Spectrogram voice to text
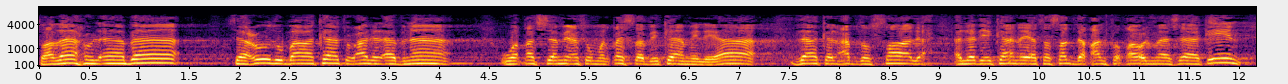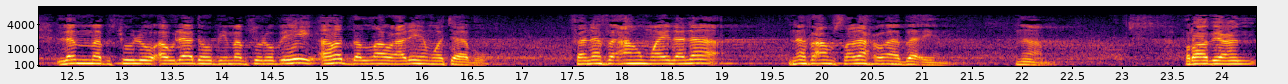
صلاح الآباء تعود بركاته على الأبناء. وقد سمعتم القصة بكاملها ذاك العبد الصالح الذي كان يتصدق على الفقراء والمساكين لما ابتلوا أولاده بما ابتلوا به أرد الله عليهم وتابوا. فنفعهم وإلا لا نفعهم صلاح آبائهم. نعم. رابعا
